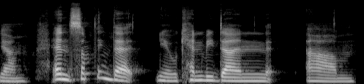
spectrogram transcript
Yeah. And something that, you know, can be done um,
